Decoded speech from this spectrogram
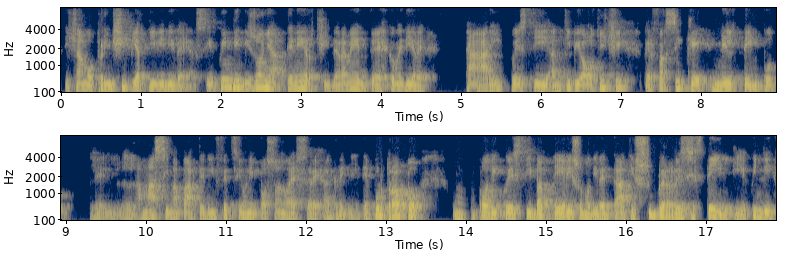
diciamo, principi attivi diversi. quindi bisogna tenerci veramente, come dire, cari questi antibiotici per far sì che nel tempo le, la massima parte di infezioni possano essere aggredite. Purtroppo un po' di questi batteri sono diventati super resistenti e quindi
